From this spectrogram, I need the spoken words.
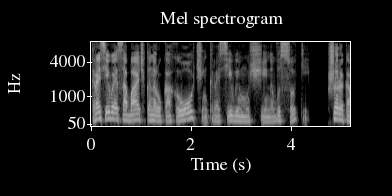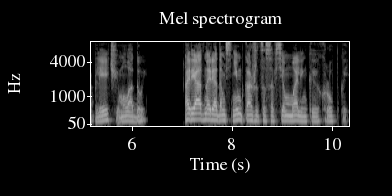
красивая собачка на руках и очень красивый мужчина, высокий, широкоплечий, молодой. Ариадна рядом с ним кажется совсем маленькой и хрупкой,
